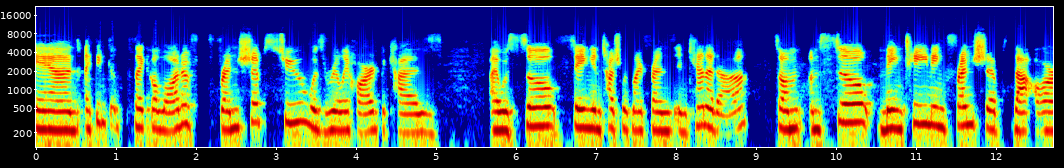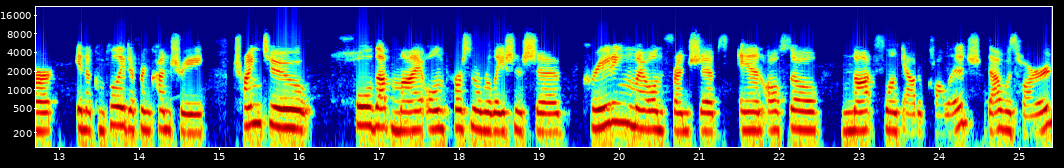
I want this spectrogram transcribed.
And I think like a lot of friendships too was really hard because I was still staying in touch with my friends in Canada. So I'm, I'm still maintaining friendships that are in a completely different country, trying to hold up my own personal relationship, creating my own friendships, and also not flunk out of college. That was hard.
